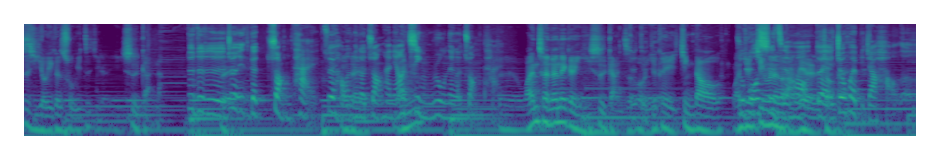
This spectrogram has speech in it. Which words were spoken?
自己有一个属于自己的仪式感了。对对对对，就是一个状态，最好的那个状态，你要进入那个状态。完成了那个仪式感之后，你就可以进到完全进入那个 on air 的，对，就会比较好了。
